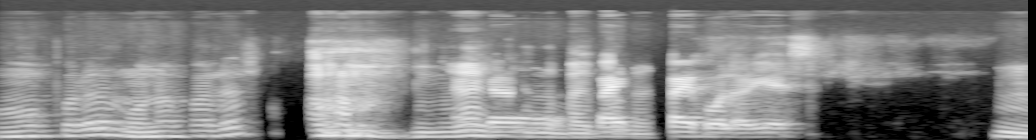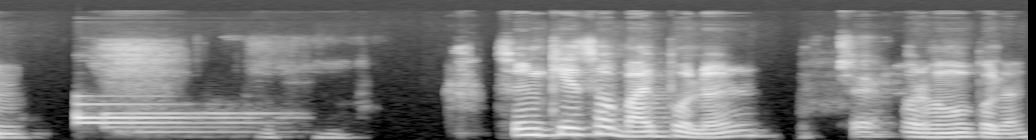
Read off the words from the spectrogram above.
Homopolar, monopolar, right, Uh, and the bi- bipolar. bipolar, yes. Hmm. So in case of bipolar Sure. or homopolar,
